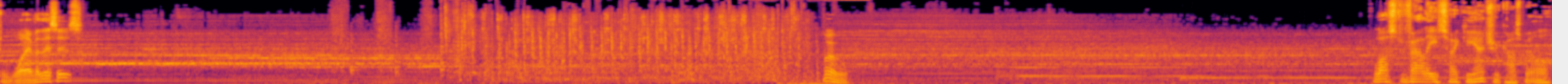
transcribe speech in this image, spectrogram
To whatever this is. Whoa. Lost Valley Psychiatric Hospital.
